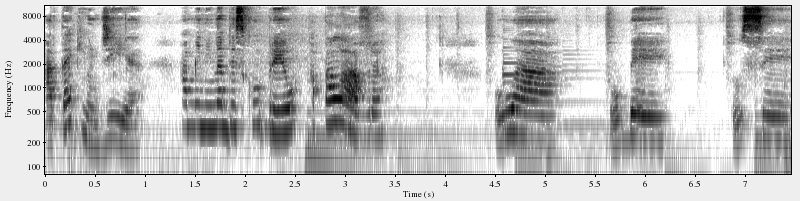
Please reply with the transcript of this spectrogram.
Até que um dia a menina descobriu a palavra. O A, o B, o C,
